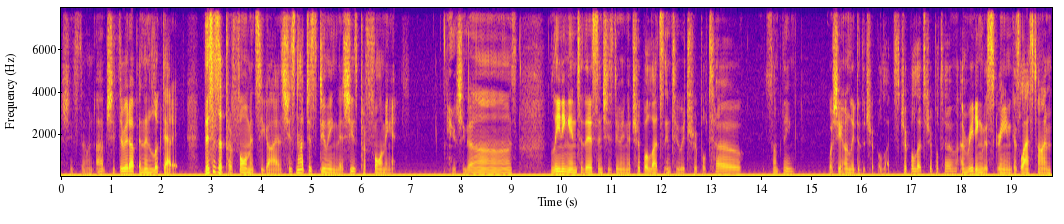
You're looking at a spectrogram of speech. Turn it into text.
She's throwing up. She threw it up and then looked at it. This is a performance, you guys. She's not just doing this, she's performing it. Here she goes. Leaning into this, and she's doing a triple Lutz into a triple toe. Something. Well, she only did the triple Lutz. Triple Lutz, triple toe? I'm reading the screen because last time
